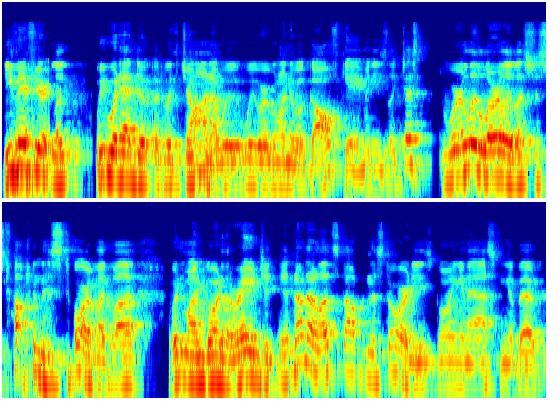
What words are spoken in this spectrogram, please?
Even if you're like we would have to with John, uh, we we were going to a golf game and he's like, just we're a little early. Let's just stop in this store. I'm like, well, I wouldn't mind going to the range. And, and no, no, let's stop in the store. And he's going and asking about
